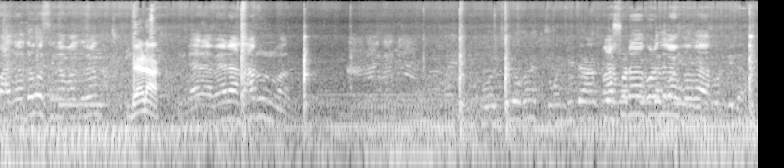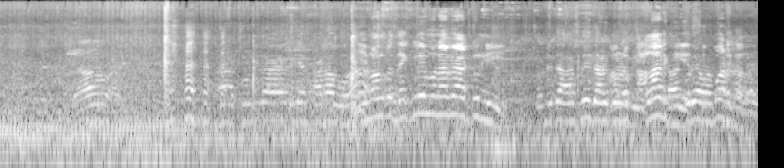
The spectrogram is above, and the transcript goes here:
পাজরা দেবো সিনা পাজরা বেড়া। বেড়া বেড়া দারুণ মাল পাঁচশো টাকা করে দিলাম কাকা। দেখলেই মনে হবে আটুনি। কালার কি সুপার কালার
